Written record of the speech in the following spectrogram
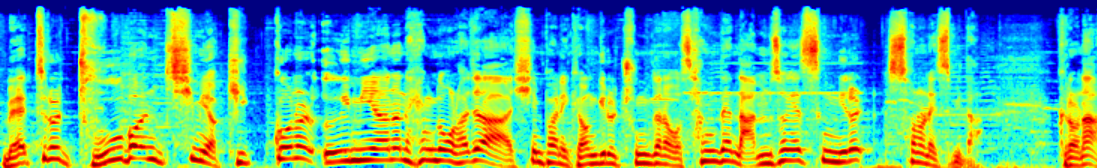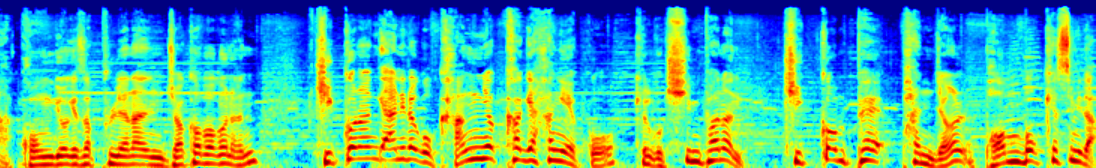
매트를 두 번 치며 기권을 의미하는 행동을 하자 심판이 경기를 중단하고 상대 남성의 승리를 선언했습니다. 그러나 공격에서 풀려난 저커버거는 기권한 게 아니라고 강력하게 항의했고 결국 심판은 기권패 판정을 번복했습니다.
